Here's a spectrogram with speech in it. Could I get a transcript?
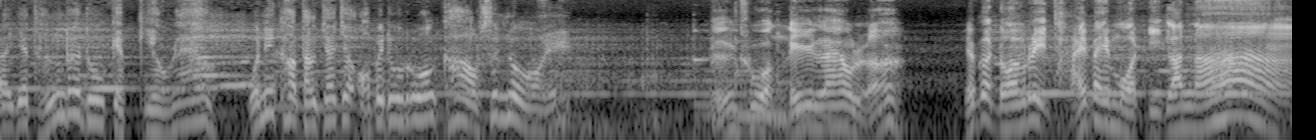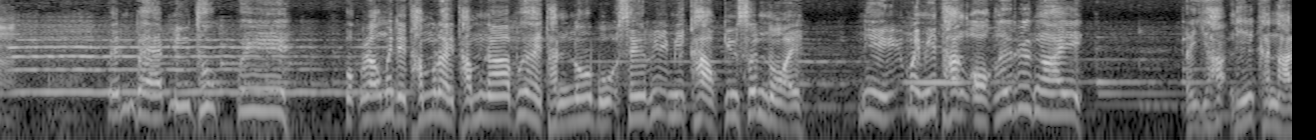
ล้จะถึงฤดูเก็บเกี่ยวแล้ว วันนี้ข้าตั้งใจจะออกไปดูรวงข้าวซะหน่อย ถึงช่วงนี้แล้วเหรอๆเดี๋ยวก็โดนรีดไถไปหมดอีกแล้วนะ เป็นแบบนี้ทุกปี พวกเราไม่ได้ทำไรทำนาเพื่อให้ท่านโนบุเซริมีข้าวกินซะหน่อย นี่ไม่มีทางออกเลยหรือไง ระยะนี้ขนาด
